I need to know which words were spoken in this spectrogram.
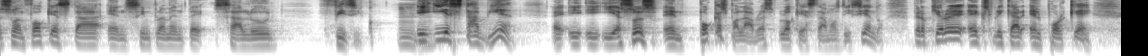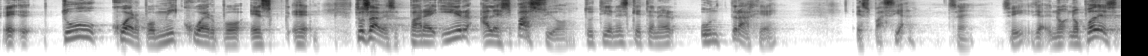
su enfoque está en simplemente salud físico. y está bien. Eh, y, eso es, en pocas palabras, lo que estamos diciendo. Pero quiero eh, explicar el por qué. Eh, tu cuerpo, mi cuerpo, es, eh, tú sabes, para ir al espacio, tú tienes que tener un traje espacial. Sí. ¿sí? No, no puedes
